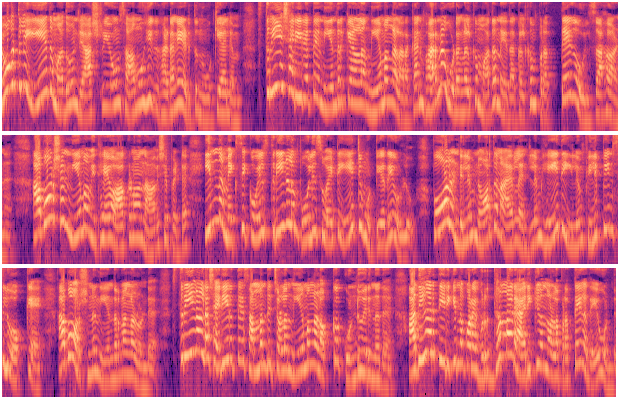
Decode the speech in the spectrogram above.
ലോകത്തിലെ ഏത് മതവും രാഷ്ട്രീയവും സാമൂഹിക ഘടനയും എടുത്തു നോക്കിയാലും സ്ത്രീ ശരീരത്തെ നിയന്ത്രിക്കാനുള്ള നിയമങ്ങൾ ഇറക്കാൻ ഭരണകൂടങ്ങൾക്കും മത നേതാക്കൾക്കും പ്രത്യേക ഉത്സാഹമാണ്. അബോർഷൻ നിയമവിധേയമാക്കണമെന്ന് ആവശ്യപ്പെട്ട് ഇന്ന് മെക്സിക്കോയിൽ സ്ത്രീകളും പോലീസുമായിട്ട് ഏറ്റുമുട്ടിയതേ ഉള്ളൂ. പോളണ്ടിലും നോർത്തേൺ അയർലൻഡിലും ഹേതിയിലും ഫിലിപ്പീൻസിലും ഒക്കെ അബോർഷന് നിയന്ത്രണങ്ങളുണ്ട്. സ്ത്രീകളുടെ ശരീരത്തെ സംബന്ധിച്ചുള്ള നിയമങ്ങളൊക്കെ കൊണ്ടുവരുന്നത് അധികാരത്തിരിക്കുന്ന കുറെ വൃദ്ധന്മാരായിരിക്കും എന്നുള്ള പ്രത്യേകതയും ഉണ്ട്.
